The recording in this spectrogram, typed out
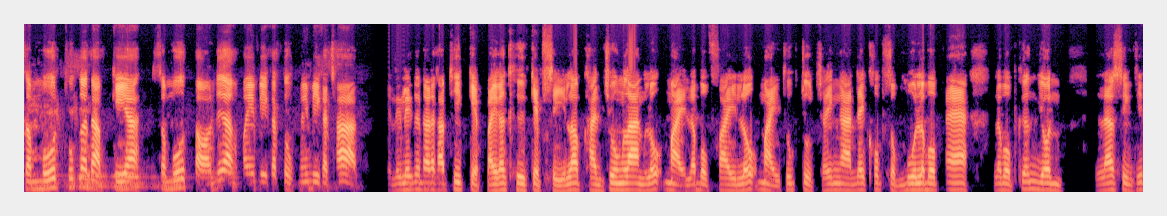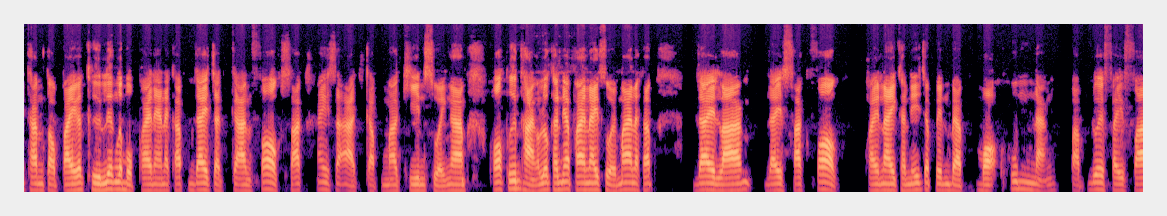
สมูททุกระดับเกียร์สมูทต่อเนื่องไม่มีกระตุกไม่มีกระชากเล็กๆน้อยๆนะครับ ที่เก็บไปก็คือเก็บสีรอบคันช่วงล่างโละใหม่ ระบบไฟโละใหม่ทุกจุดใช้งานได้ครบสมบูรณ์ระบบแอร์ระบบเครื่องยนต์ แล้วสิ่งที่ทำต่อไปก็คือเรื่องระบบภายในนะครับ ได้จัดการฟอกซักให้สะอาดกลับมาคีนสวยงาม เพราะพื้นฐานของรถคันนี้ภายในสวยมากนะครับ ได้ล้างได้ซักฟอก ภายในคันนี้จะเป็นแบบเบาะหุ้มหนัง ปรับด้วยไฟฟ้า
